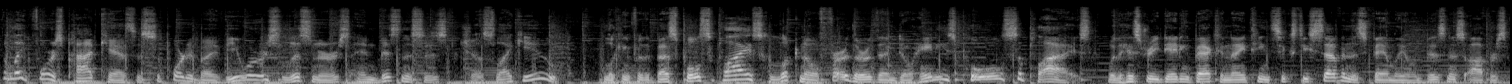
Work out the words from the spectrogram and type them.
The Lake Forest Podcast is supported by viewers, listeners, and businesses just like you. Looking for the best pool supplies? Look no further than Doheny's Pool Supplies. With a history dating back to 1967, this family owned business offers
